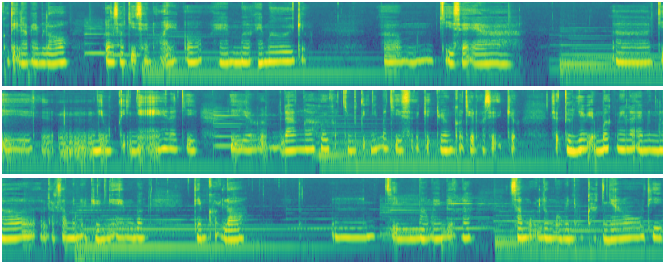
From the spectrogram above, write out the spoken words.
Có thể làm em lo. Lần sau chị sẽ nói ô em ờ, em ơi kiểu um, chị sẽ uh, chị nghĩ một tí nhẹ hay là chị chị ờ, đang ờ, hơi khó chịu một tí nhưng mà chị sẽ kể chuyện có chịu đó sẽ kiểu sẽ tự nhiên bị mất nên là em đừng lo đặt sau mình nói chuyện nghe em vâng. Thì em khỏi lo. Uhm, chị mong em biết là sau mỗi lần bọn mình hụt khác nhau thì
